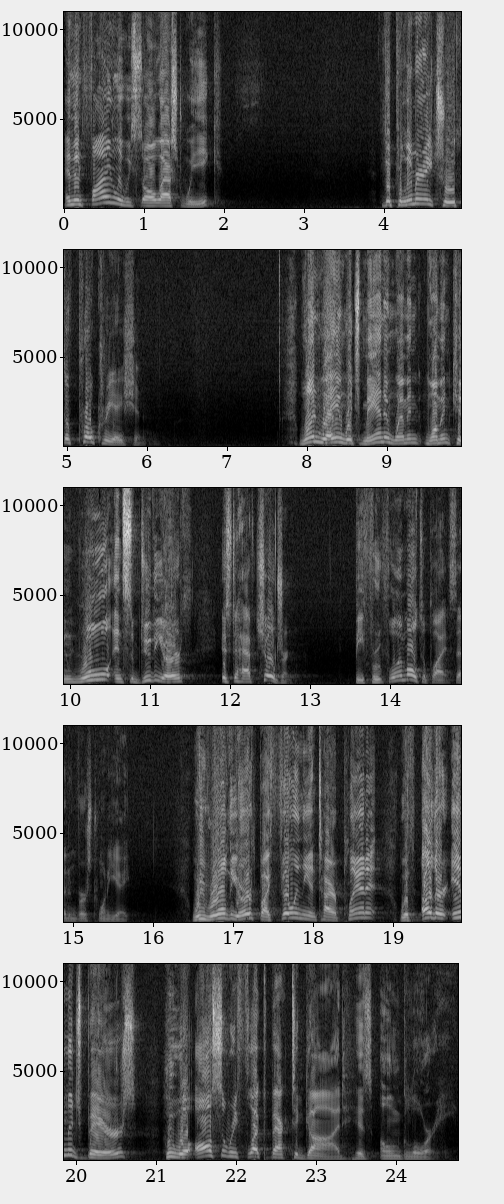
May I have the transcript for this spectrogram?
And then finally, we saw last week the preliminary truth of procreation. One way in which man and women, woman can rule and subdue the earth is to have children. Be fruitful and multiply, it said in verse 28. We rule the earth by filling the entire planet with other image bearers who will also reflect back to God his own glory.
